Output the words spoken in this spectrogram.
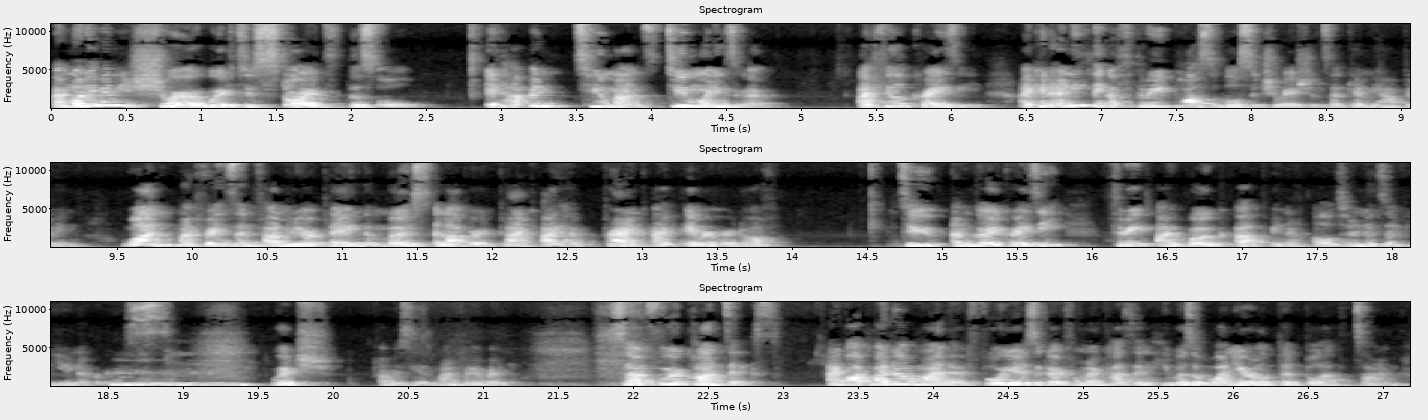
I'm not even sure where to start this all. It happened two months, two mornings ago. I feel crazy. I can only think of three possible situations that can be happening. One, my friends and family are playing the most elaborate prank I have prank I've ever heard of. Two, I'm going crazy. Three, I woke up in an alternative universe Mm. which obviously is my favorite. So, for context, I got my dog Milo four years ago from my cousin. He was a one year old pit bull at the time.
